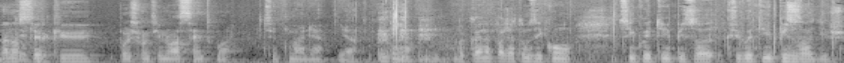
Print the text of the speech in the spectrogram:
ah, A não ser que depois continuasse sem tomar. Sem tomar, yeah. Yeah. Yeah. Bacana, pá, já estamos aí com 51, episódios, 51 episódios,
